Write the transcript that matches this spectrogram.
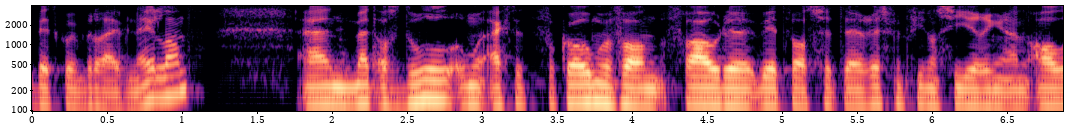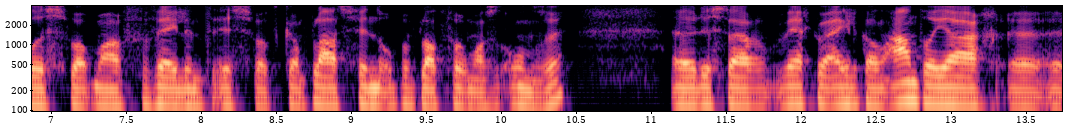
Bitcoin Bedrijven Nederland. En met als doel om echt het voorkomen van fraude, witwassen, terrorismefinanciering en alles wat maar vervelend is, wat kan plaatsvinden op een platform als het onze. Uh, dus daar werken we eigenlijk al een aantal jaar uh, uh,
